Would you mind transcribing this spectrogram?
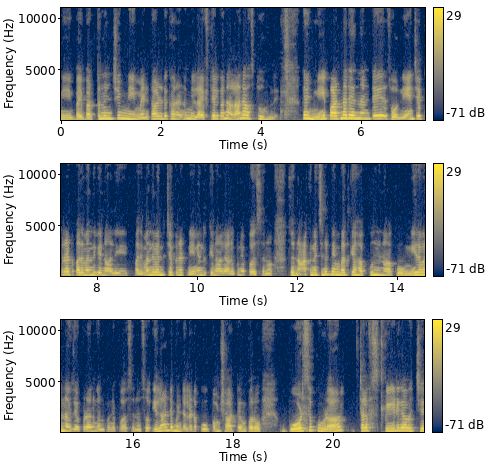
మీ బై బర్త్ నుంచి మీ మెంటాలిటీ కానీ మీ లైఫ్ స్టైల్ కానీ అలానే వస్తూ ఉంది. కానీ మీ పార్ట్నర్ ఏంటంటే సో, నేను చెప్పినట్టు పది మంది వినాలి, పది మంది చెప్పినట్టు చెప్పినట్టు నేనెందుకు వినాలి అనుకునే పర్సన్ సో, నాకు నచ్చినట్టు నేను బతికే హక్కు ఉంది నాకు. మీరెవరు నాకు చెప్పడానికి అనుకునే పర్సన్ సో, ఇలాంటి మెంటల్ అంటే కోపం, షార్ట్ టెంపరు, బోర్డ్స్ కూడా చాలా స్పీడ్‌గా వచ్చే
